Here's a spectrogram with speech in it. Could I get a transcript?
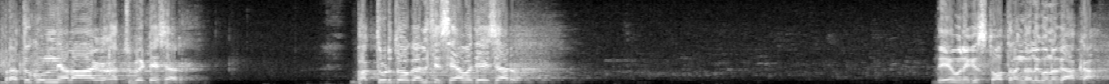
బ్రతుకుల్ని అలాగ ఖర్చు పెట్టేశారు. భక్తుడితో కలిసి సేవ చేశారు. దేవునికి స్తోత్రం కలుగునుగాక.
